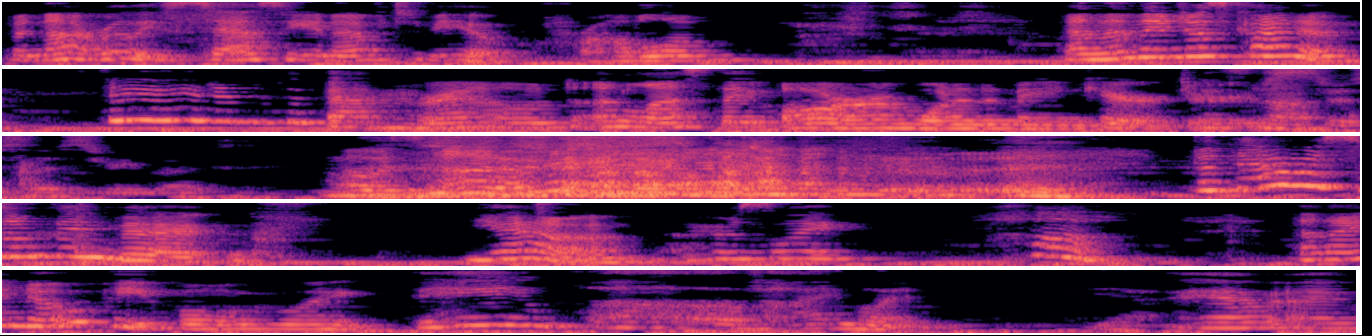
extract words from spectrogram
but not really sassy enough to be a problem. And then they just kind of fade into the background unless they are one of the main characters. It's not just those three books. Oh, it's not okay. but that was something that, yeah, I was like, huh. And I know people who like they love Heinlein. Yeah. I have, I,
